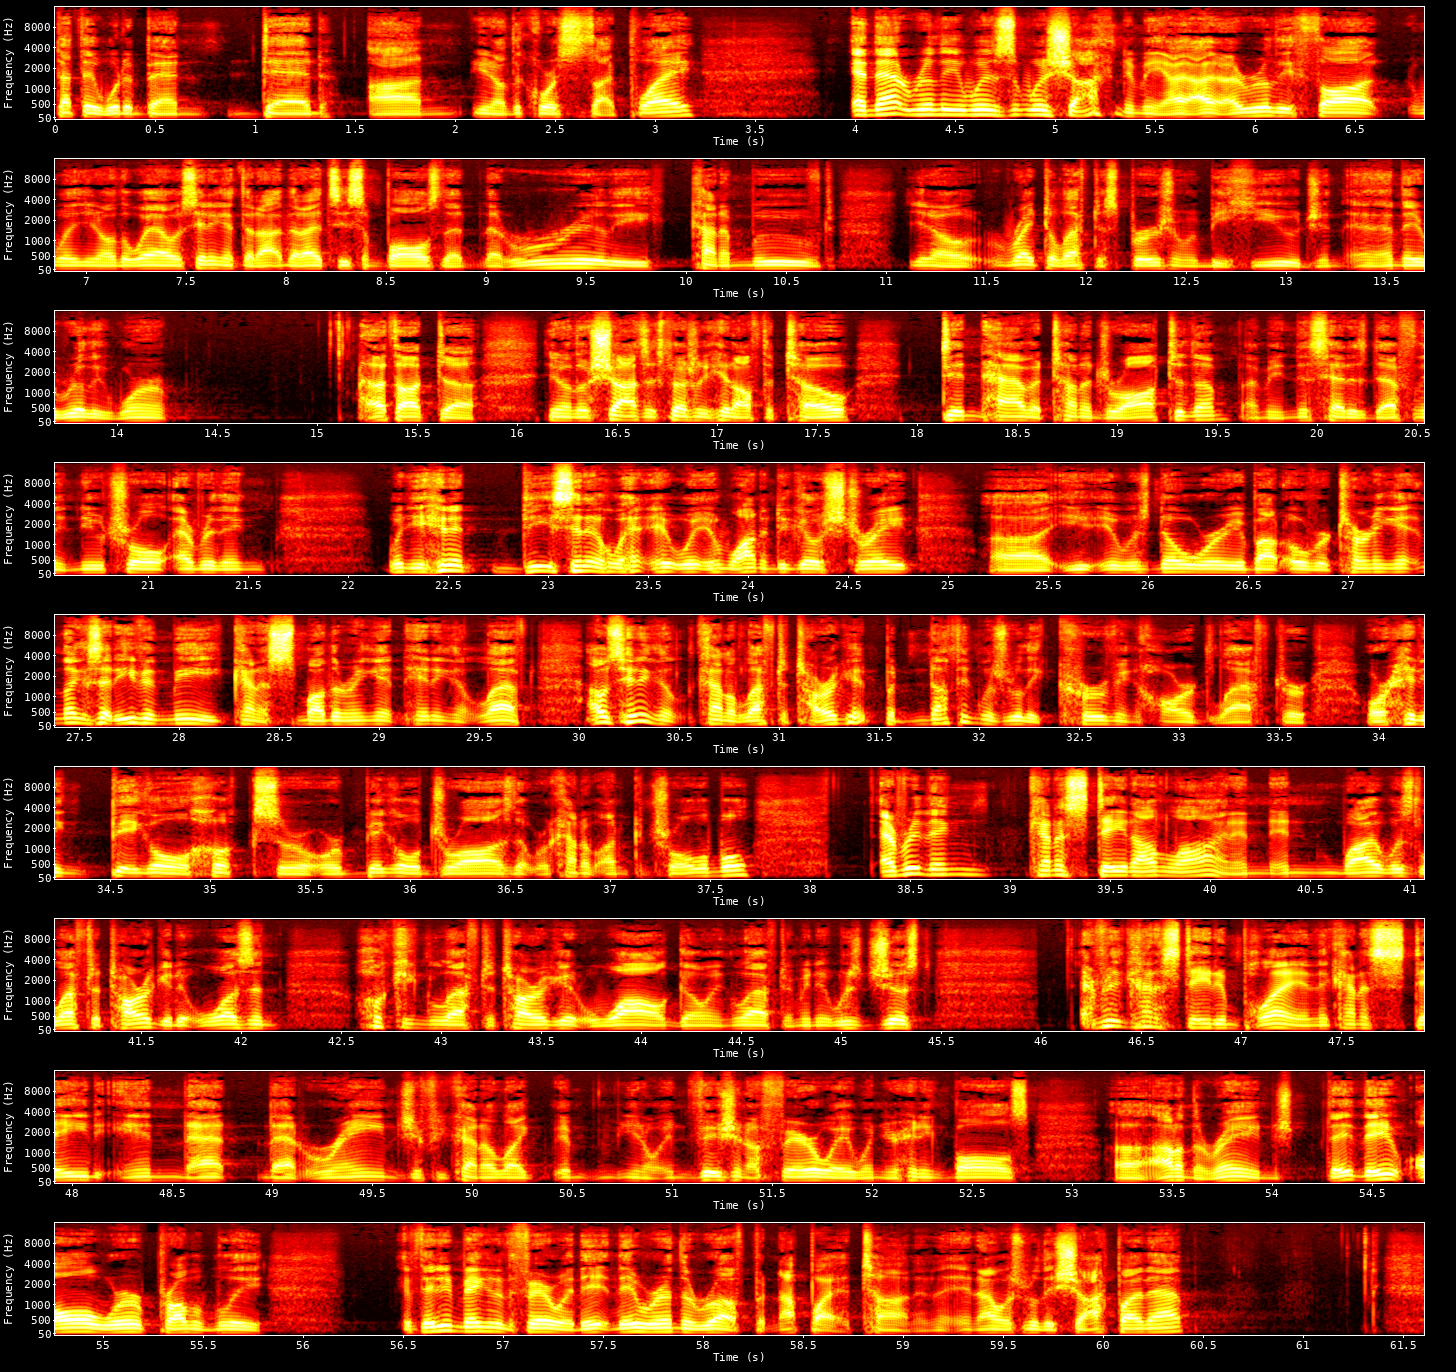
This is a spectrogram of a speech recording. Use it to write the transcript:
that they would have been dead on, you know, the courses I play. And that really was was shocking to me. I, I really thought, well, you know, the way I was hitting it, that I, that I'd see some balls that that really kind of moved, you know, right to left dispersion would be huge, and, and they really weren't. I thought, uh, you know, those shots, especially hit off the toe, didn't have a ton of draw to them. I mean, this head is definitely neutral. Everything, when you hit it decent, it went, it, it wanted to go straight. Uh, it was no worry about overturning it. And like I said, even me kind of smothering it, hitting it left. I was hitting it kind of left to target, but nothing was really curving hard left or or hitting big old hooks or, or big old draws that were kind of uncontrollable. Everything kind of stayed on line, and, and while it was left to target, it wasn't hooking left to target while going left. I mean, it was just everything kind of stayed in play and it kind of stayed in that that range. If you kind of like you know envision a fairway when you're hitting balls uh, out on the range, they they all were probably if they didn't make it to the fairway, they they were in the rough, but not by a ton. And, and I was really shocked by that.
